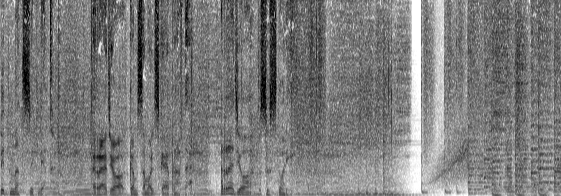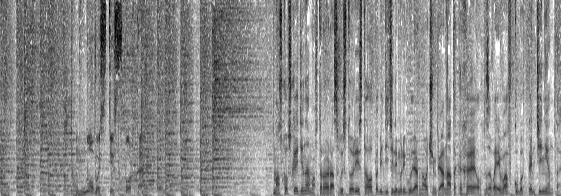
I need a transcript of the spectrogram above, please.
15 лет. Радио «Комсомольская правда». Радио с историей. Новости спорта. Московская «Динамо» второй раз в истории стала победителем регулярного чемпионата КХЛ, завоевав Кубок континента.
